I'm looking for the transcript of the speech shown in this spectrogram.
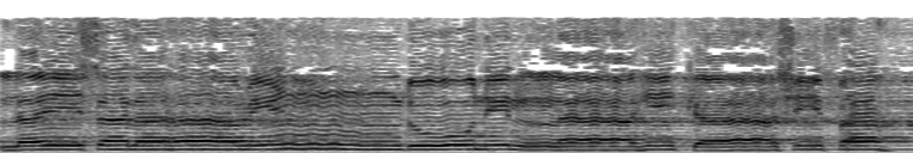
ليس لها من دون الله كاشفة.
